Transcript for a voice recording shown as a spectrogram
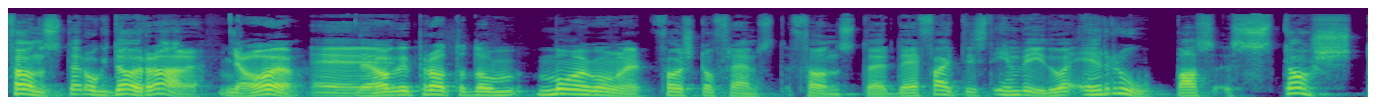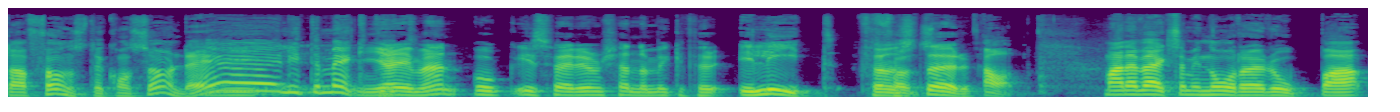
fönster och dörrar. Ja, ja, det Eh. har vi pratat om många gånger. Först och främst fönster. Det är faktiskt Inwido Europas största fönsterkoncern. Det är lite mäktigt. Jajamän, och i Sverige är de kända mycket för elitfönster. Ja, man är verksam i norra Europa.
